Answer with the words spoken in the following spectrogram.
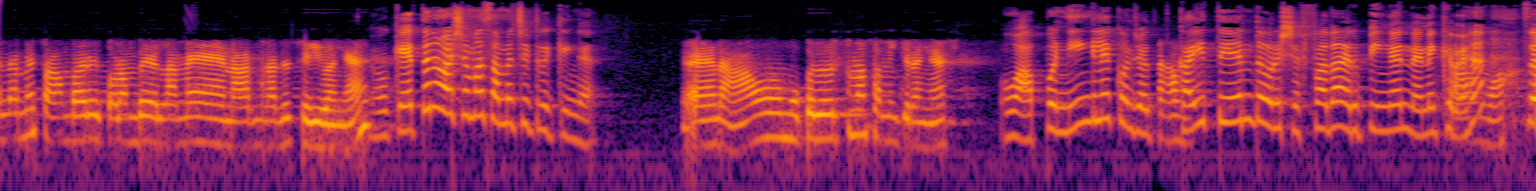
எல்லாமே சாம்பார் குழம்பு எல்லாமே நார்மலா தான் செய்வேங்க. ஓகே எத்தனை வருஷமா சமைச்சிட்டு இருக்கீங்க? நான் முப்பது வருஷமா சமைக்கிறேங்க. ஓ அப்ப நீங்களே கொஞ்சம் கை தேர்ந்த ஒரு ஷெஃபா தான் இருப்பீங்கன்னு நினைக்கிறேன். சோ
